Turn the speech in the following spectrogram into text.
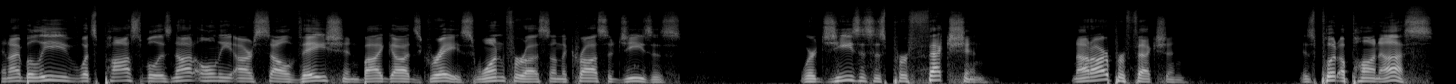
And I believe what's possible is not only our salvation by God's grace, won for us on the cross of Jesus, where Jesus' perfection, not our perfection, is put upon us.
